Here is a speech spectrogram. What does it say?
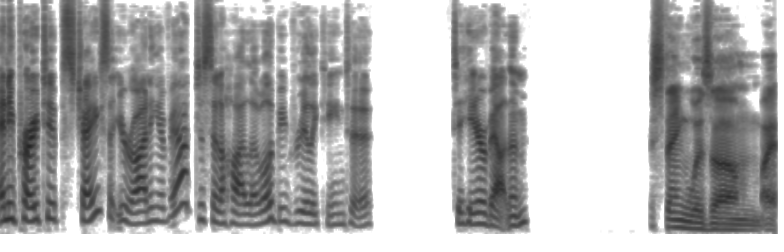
Any pro tips, Chase, that you're writing about, just at a high level? I'd be really keen to to hear about them. this thing was um I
